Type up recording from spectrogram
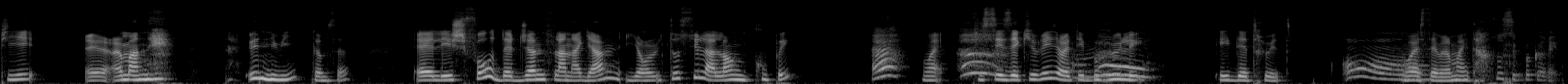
puis euh, un moment donné, une nuit, comme ça, les chevaux de John Flanagan, ils ont tous eu la langue coupée. Ah! Ouais. Puis ces écuries ont été Oh brûlées et détruites. Oh! Ouais, c'était vraiment intense. Ça, c'est pas correct.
